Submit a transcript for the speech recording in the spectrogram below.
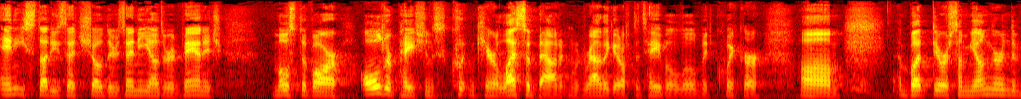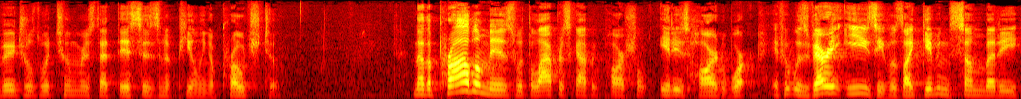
any studies that show there's any other advantage most of our older patients couldn't care less about it and would rather get off the table a little bit quicker. Um, but there are some younger individuals with tumors that this is an appealing approach to. Now, the problem is with the laparoscopic partial, it is hard work. If it was very easy, it was like giving somebody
